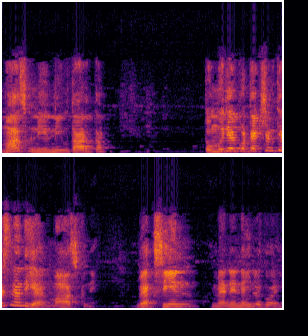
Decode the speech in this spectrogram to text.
मास्क नहीं, नहीं उतारता। तो मुझे प्रोटेक्शन किसने दिया है? मास्क ने। वैक्सीन मैंने नहीं लगवाई।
